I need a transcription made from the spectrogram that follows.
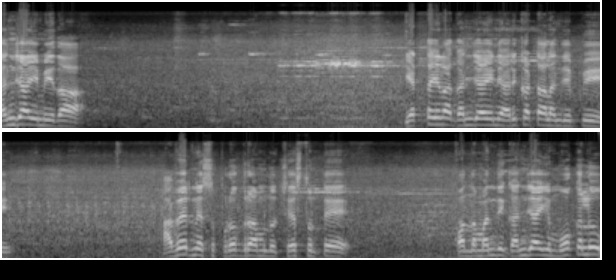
గంజాయి మీద ఎట్టయినా గంజాయిని అరికట్టాలని చెప్పి అవేర్నెస్ ప్రోగ్రాంలు చేస్తుంటే కొంతమంది గంజాయి మోకలు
